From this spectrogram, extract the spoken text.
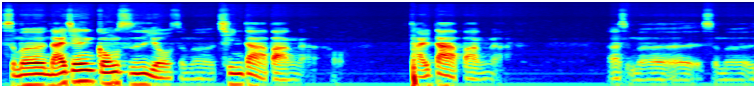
什么哪一间公司有什么清大帮啊，台大帮啊，啊什么什么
